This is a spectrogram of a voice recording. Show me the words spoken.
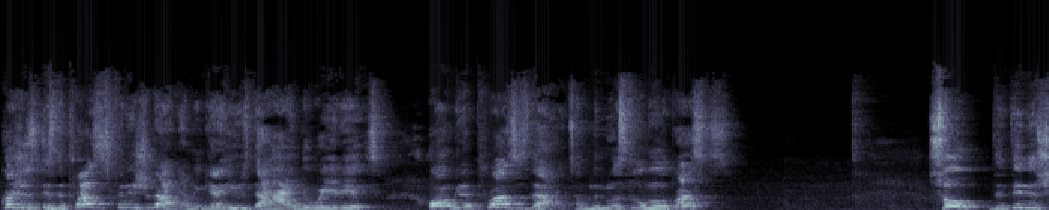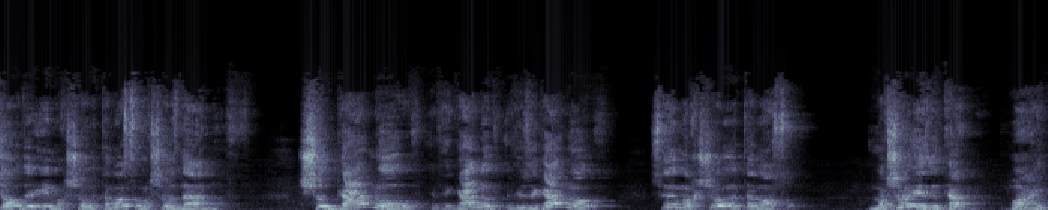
Question is, is the process finished or not? I mean, can I use the hide the way it is? Or I'm going to process the hide? So I'm in the middle, still in the middle of the process. So the din is show there a machshava tamas, machshava is not enough. Shel ganov, if the ganov, if there's a ganov, so the machshava. The machshava is the tam. Why?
